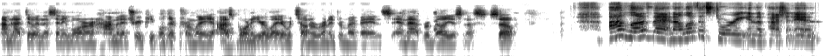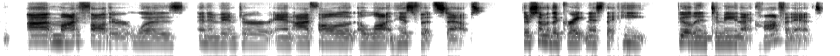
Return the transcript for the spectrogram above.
I'm not doing this anymore. I'm going to treat people differently. I was born a year later with toner running through my veins and that rebelliousness. So I love that. And I love the story and the passion. And I, my father was an inventor and I followed a lot in his footsteps. There's some of the greatness that he built into me and that confidence.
